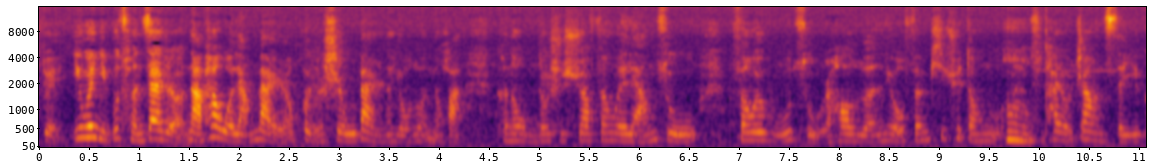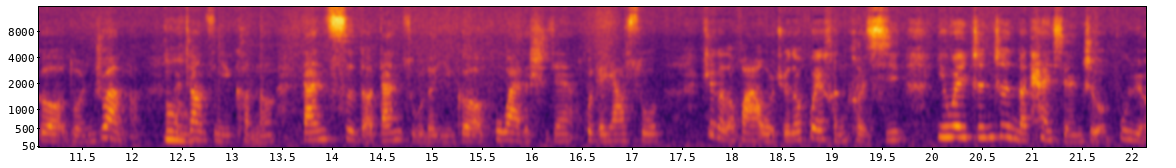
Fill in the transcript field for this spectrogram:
对，因为你不存在着，哪怕我两百人或者是五百人的游轮的话，可能我们都是需要分为两组，分为五组，然后轮流分批去登陆。嗯，所以它有这样子的一个轮转嘛。嗯，那这样子你可能单次的单组的一个户外的时间会被压缩。这个的话，我觉得会很可惜，因为真正的探险者不远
